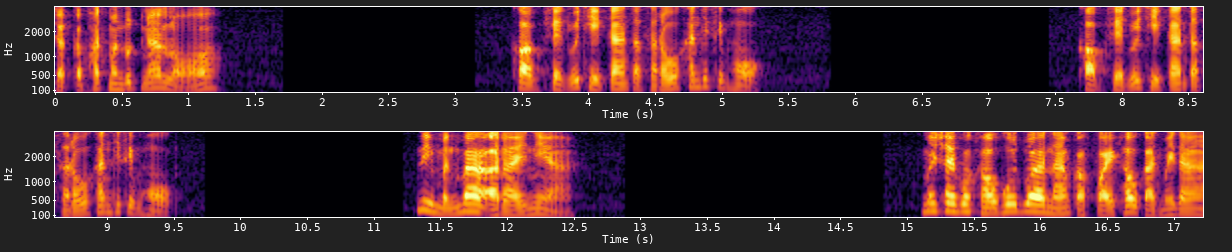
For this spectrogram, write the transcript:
จักรพรรดิมนุษย์งั้นหรอ ขอบเขตวิธีการตัดสรู้ขั้นที่16ขอบเขตวิธีการตัดสรู้ขั้นที่16นี่มันบ้าอะไรเนี่ย ไม่ใช่พวกเขาพูดว่าน้ำกับไฟเข้ากันไม่ได้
